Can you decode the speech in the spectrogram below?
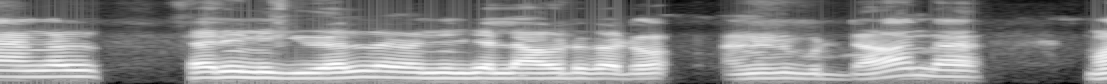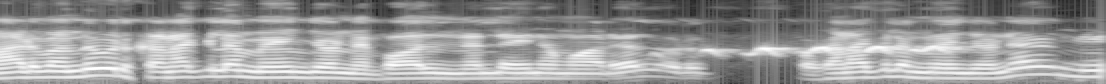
நாங்கள் சரி நிக்குதல் கொஞ்சம் எல்லாம் அவுட்டு காட்டும் அப்படின்னு விட்டா அந்த மாடு வந்து ஒரு கணக்குல மேய்ஞ்சோடனே பால் நல்ல இன மாடுகள் ஒரு கணக்குல மேய்ஞ்சோடனே நீ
